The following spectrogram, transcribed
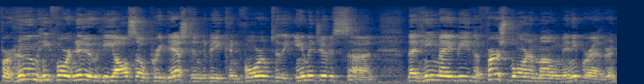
For whom he foreknew, he also predestined to be conformed to the image of his Son, that he may be the firstborn among many brethren.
